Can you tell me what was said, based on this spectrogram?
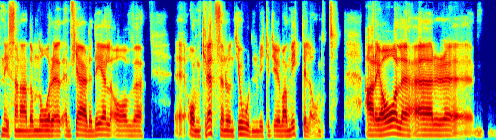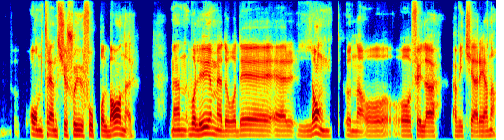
nissarna, de når en fjärdedel av eh, omkretsen runt jorden, vilket ju är vanvittigt långt. Areal är eh, omtrent 27 fotbollbanor. Men volymen då, det är långt undan att fylla Avicii Arena.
